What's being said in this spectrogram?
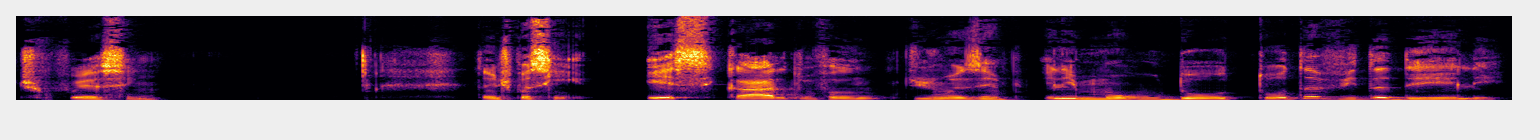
Acho que foi assim. Então, tipo assim, esse cara, tô falando de um exemplo, ele moldou toda a vida dele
